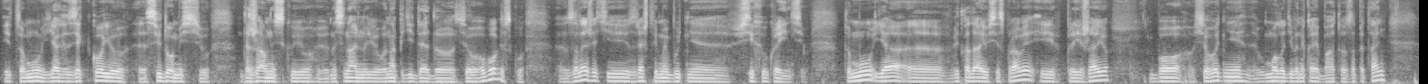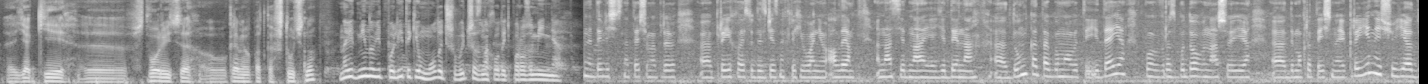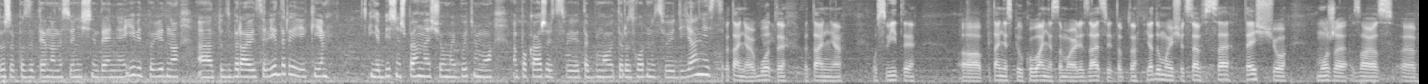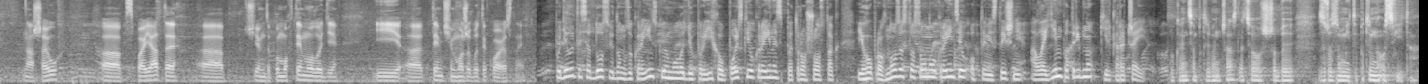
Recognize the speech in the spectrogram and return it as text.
І тому як, з якою е, свідомістю державницькою, е, національною вона підійде до цього обов'язку, е, залежить і, зрештою, майбутнє всіх українців. Тому я відкладаю всі справи і приїжджаю, бо сьогодні у молоді виникає багато запитань, які створюються в окремих випадках штучно. На відміну від політиків, молодь швидше знаходить порозуміння. Не дивлячись на те, що ми при, е, приїхали сюди з різних регіонів, але нас єднає єдина е, думка, так би мовити, ідея в розбудову нашої е, демократичної країни, що є дуже позитивно на сьогоднішній день. І відповідно тут збираються лідери, які я більш ніж певна, що в майбутньому покажуть свою, так би мовити, розгорнуть свою діяльність. питання роботи, питання освіти, питання спілкування, самореалізації. Тобто, я думаю, що це все те, що може зараз е, наш рух е, сприяти, е, чим допомогти молоді і е, тим, чим може бути корисний. Поділитися досвідом з українською молоддю приїхав польський українець Петро Шостак. Його прогнози стосовно українців оптимістичні, але їм потрібно кілька речей. Українцям потрібен час для цього, щоб зрозуміти, потрібна освіта,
